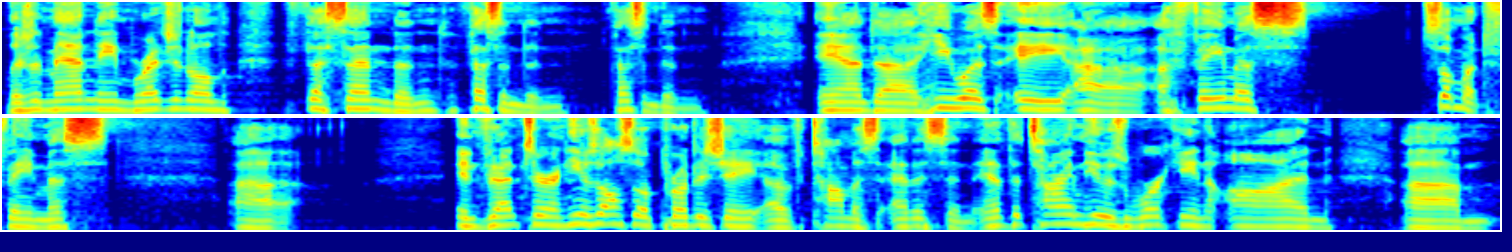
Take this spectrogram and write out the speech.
There's a man named Reginald Fessenden, Fessenden, Fessenden, and uh, he was a, uh, a famous, somewhat famous uh, inventor, and he was also a protege of Thomas Edison. And at the time, he was working on um,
